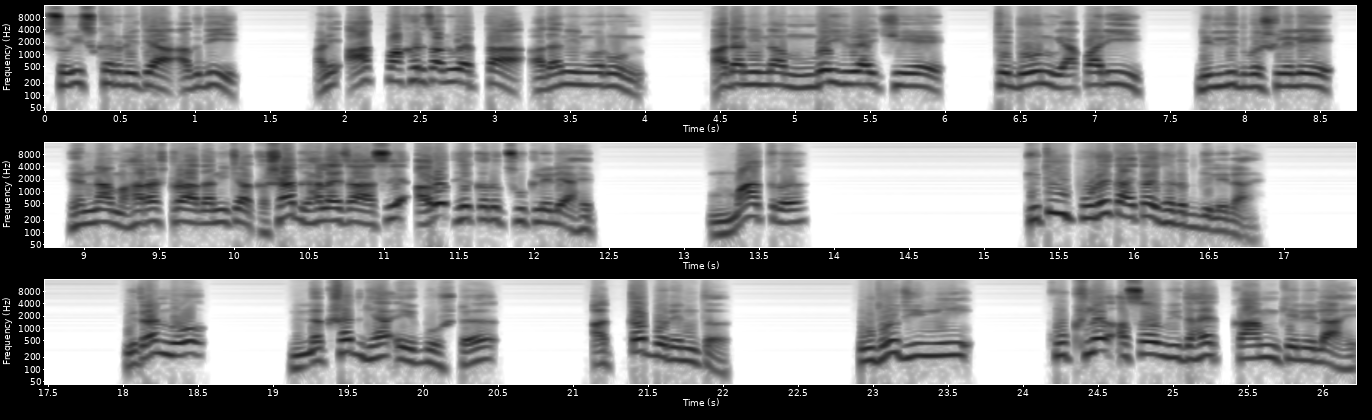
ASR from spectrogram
सोयीस्कररित्या अगदी. आणि आतपाखर चालू आहे अदानींवरून. अदानींना मुंबई गिळायची आहे. ते दोन व्यापारी दिल्लीत बसलेले यांना महाराष्ट्र अदानीच्या घशात घालायचा असे आरोप हे करत सुटलेले आहेत. मात्र तिथून पुढे काय काय घडत गेलेलं आहे? मित्रांनो लक्षात घ्या एक गोष्ट. आत्तापर्यंत उद्धवजींनी कुठलं असं विधायक काम केलेलं आहे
